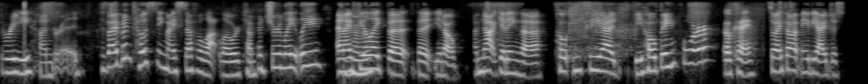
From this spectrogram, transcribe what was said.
300 because I've been toasting my stuff a lot lower temperature lately, and I feel Mhm. like the the you know I'm not getting the potency I'd be hoping for. Okay. So I thought maybe I just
